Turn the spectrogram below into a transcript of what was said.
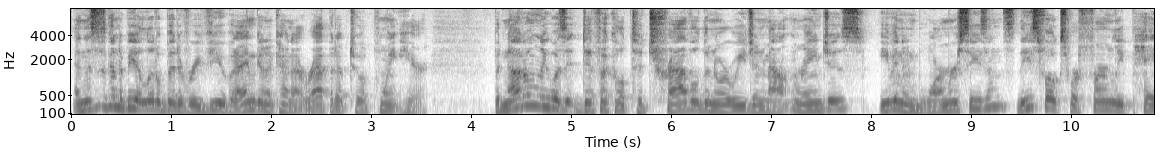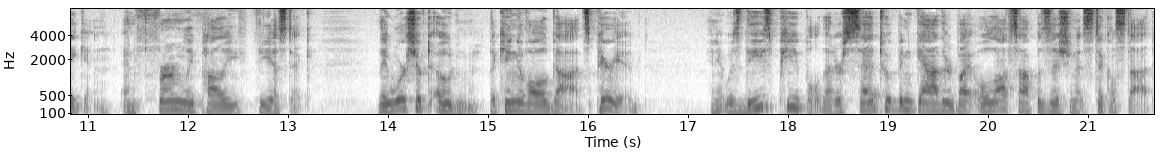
And this is going to be a little bit of review, but I am going to kind of wrap it up to a point here. But not only was it difficult to travel the Norwegian mountain ranges, even in warmer seasons, these folks were firmly pagan and firmly polytheistic. They worshipped Odin, the king of all gods, period. And it was these people that are said to have been gathered by Olaf's opposition at Stiklestad,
